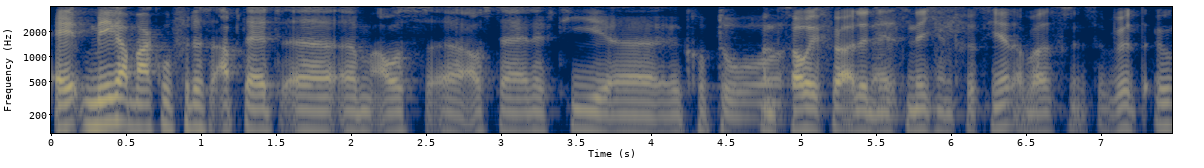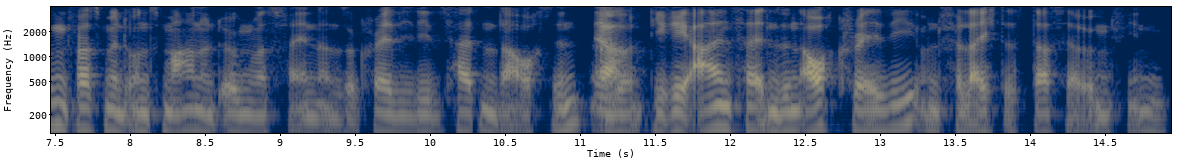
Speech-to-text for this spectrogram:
Ey, mega Marco für das Update äh, ähm, aus, äh, aus der NFT-Krypto. Äh, und sorry für alle, die es nicht interessiert, aber es, es, wird irgendwas mit uns machen und irgendwas verändern, so crazy die Zeiten da auch sind. Ja. Also die realen Zeiten sind auch crazy und vielleicht ist das ja irgendwie ein,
